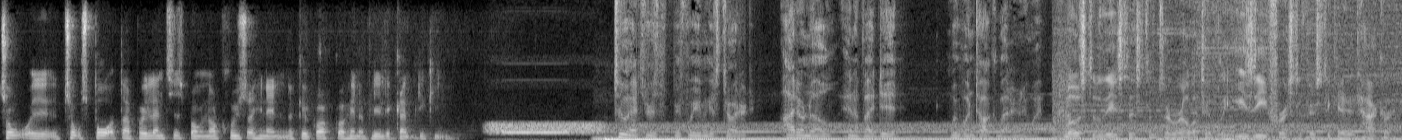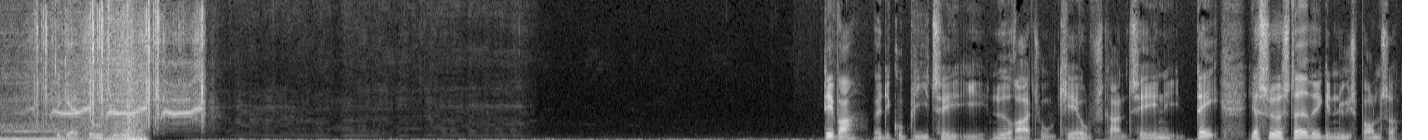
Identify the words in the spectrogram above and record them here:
to, øh, to spor, der på et eller andet tidspunkt nok krydser hinanden og kan godt gå hen og blive lidt grimt i Kina. Two answers before you even get started. I don't know, and if I did, we wouldn't talk about it anyway. Most of these systems are relatively easy for a sophisticated hacker to get into. Det var, hvad de kunne blive til i Nødradio Kjævels karantæne i dag. Jeg søger stadigvæk en ny sponsor.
